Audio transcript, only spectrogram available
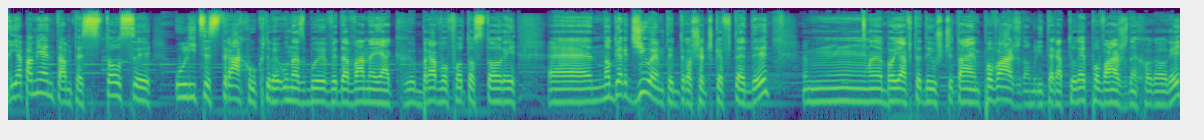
Ja pamiętam te stosy ulicy Strachu, które u nas były wydawane jak Bravo Fotostory. E, no gardziłem tym troszeczkę wtedy, mm, bo ja wtedy już czytałem poważną literaturę, poważne horrory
